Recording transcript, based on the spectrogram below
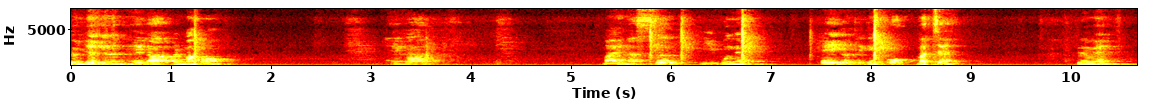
그럼 여기는 해가 얼마고? 해가 마이너스 2분의 a가 되겠고 맞지? 그러면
